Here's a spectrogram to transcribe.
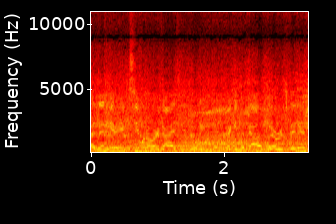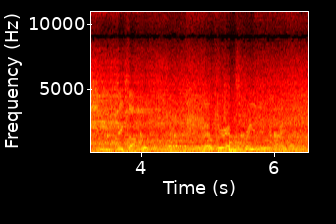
And then here you can see one of our guys, he's checking the cows, whatever's finished, he takes off the, the milker and sprays it with ice.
